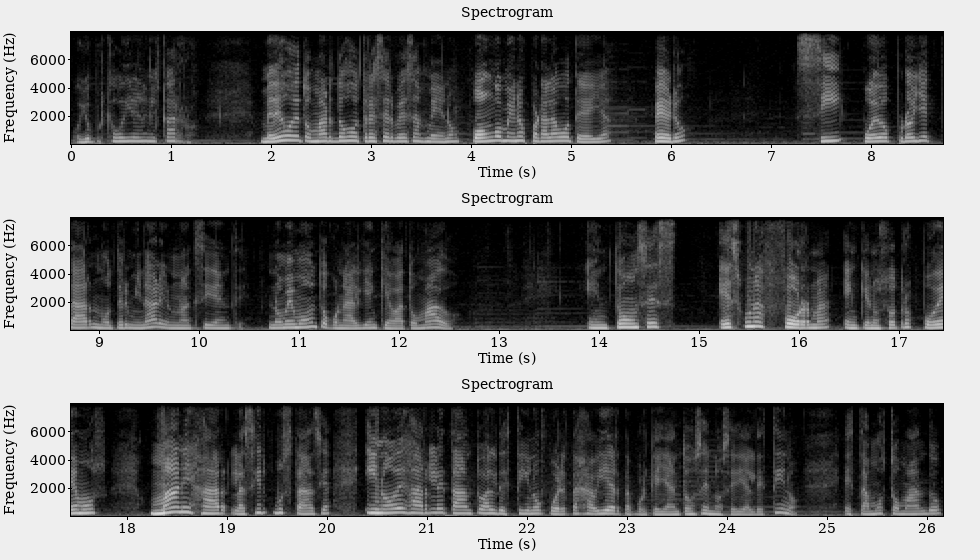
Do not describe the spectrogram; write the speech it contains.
¿O yo por qué voy a ir en el carro? Me dejo de tomar dos o tres cervezas menos, pongo menos para la botella, pero sí puedo proyectar no terminar en un accidente. No me monto con alguien que va tomado. Entonces, es una forma en que nosotros podemos manejar las circunstancias y no dejarle tanto al destino puertas abiertas, porque ya entonces no sería el destino. Estamos tomando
